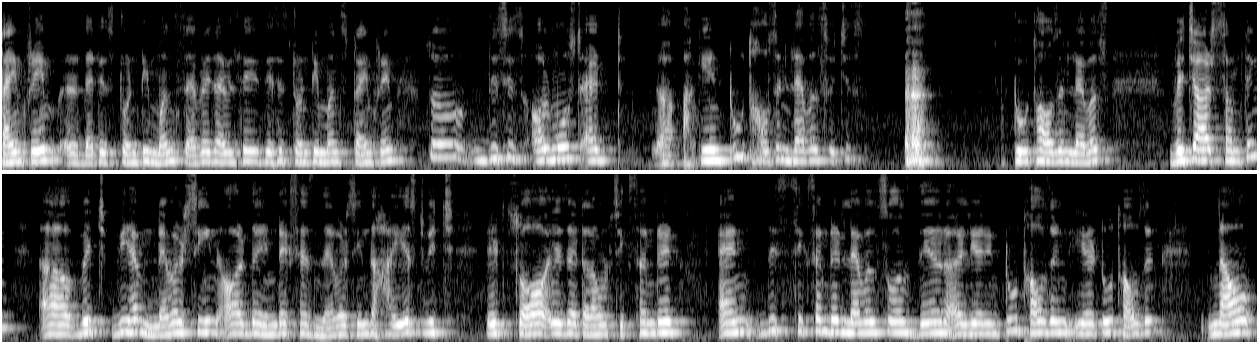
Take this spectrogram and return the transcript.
time frame uh, that is 20 months average i will say this is 20 months time frame. So this is almost at uh, again 2000 levels which is 2000 levels which are something uh, which we have never seen or the index has never seen. The highest which it saw is at around 600 and this 600 levels was there earlier in 2000 year 2000 now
